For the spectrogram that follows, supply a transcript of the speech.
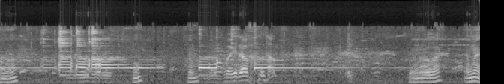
এমন এমনি?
